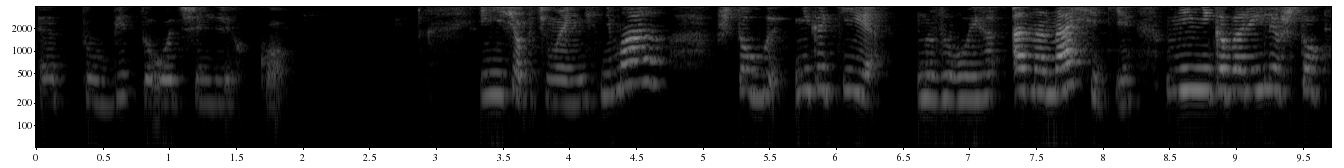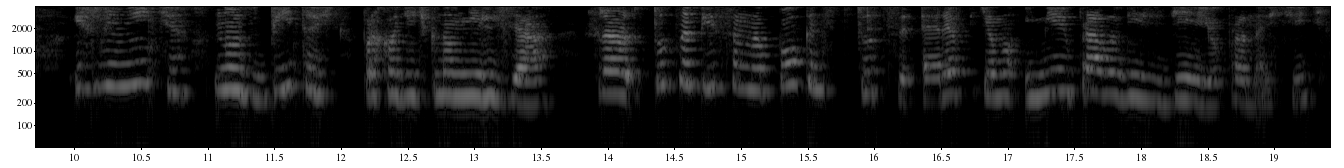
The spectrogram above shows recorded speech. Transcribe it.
эту биту очень легко. И еще почему я не снимаю, чтобы никакие, назову их, ананасики мне не говорили, что извините, но с битой проходить к нам нельзя. Сразу, тут написано по Конституции РФ, я имею право везде ее проносить.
